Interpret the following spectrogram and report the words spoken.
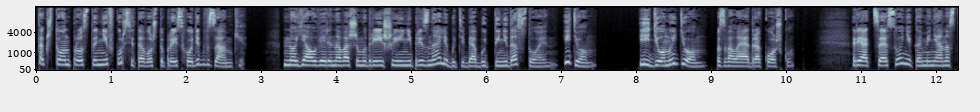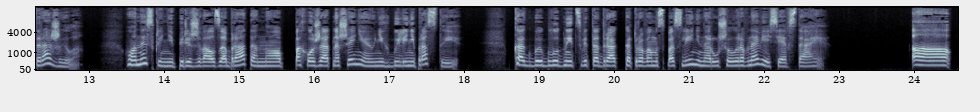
так что он просто не в курсе того, что происходит в замке. Но я уверена, ваши мудрейшие не признали бы тебя, будь ты недостоин. Идем. Идем, идем, позвала я дракошку. Реакция Соника меня насторожила. Он искренне переживал за брата, но, похоже, отношения у них были непростые. Как бы блудный цветодрак, которого мы спасли, не нарушил равновесие в стае. «А...» —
